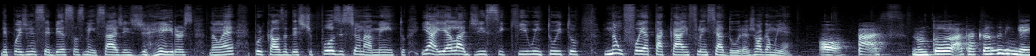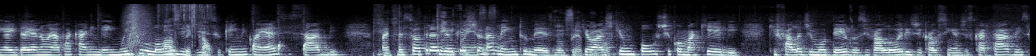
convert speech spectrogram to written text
depois de receber essas mensagens de haters, não é? Por causa deste posicionamento. E aí ela disse que o intuito não foi atacar a influenciadora. Joga a mulher. Ó, paz. Não tô atacando ninguém. A ideia não é atacar ninguém. Muito longe disso. Quem me conhece sabe. Mas é só trazer o questionamento mesmo. Esse é porque eu bem acho bom. que um post como aquele, que fala de modelos e valores de calcinhas descartáveis,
